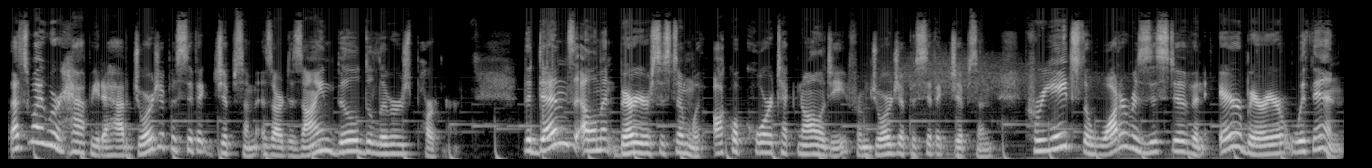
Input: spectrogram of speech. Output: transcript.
That's why we're happy to have Georgia Pacific Gypsum as our design build delivers partner. The DensElement barrier system with AquaKOR technology from Georgia Pacific Gypsum creates the water resistive and air barrier within,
